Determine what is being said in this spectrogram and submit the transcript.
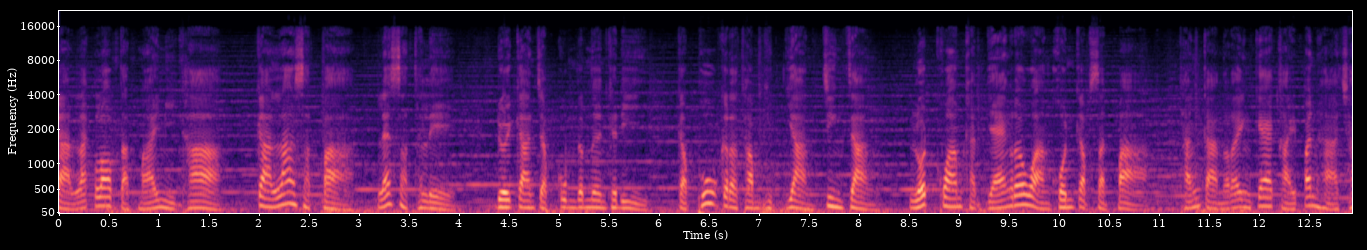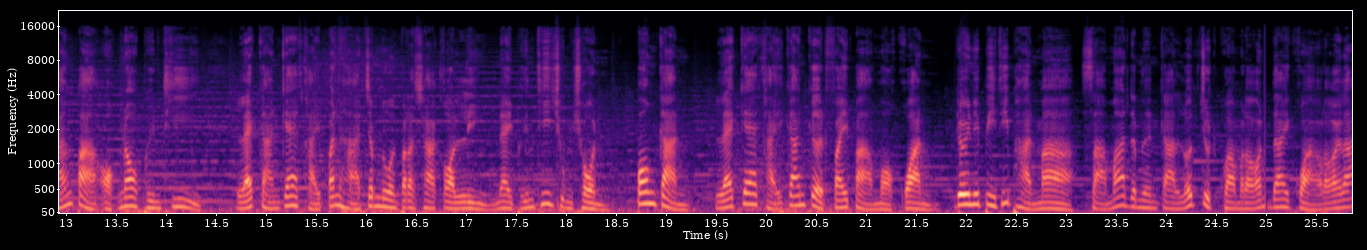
การลักลอบตัดไม้มีค่า การล่าสัตว์ป่า และสัตว์ทะเล โดยการจับกลุ่มดำเนินคดี กับผู้กระทำผิดอย่างจริงจัง ลดความขัดแย้งระหว่างคนกับสัตว์ป่า ทั้งการเร่งแก้ไขปัญหาช้างป่าออกนอกพื้นที่ และการแก้ไขปัญหาจำนวนประชากรลิงในพื้นที่ชุมชน ป้องกันและแก้ไขการเกิดไฟป่าหมอกควัน โดยในปีที่ผ่านมาสามารถดำเนินการลดจุดความร้อนได้กว่าร้อยละ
